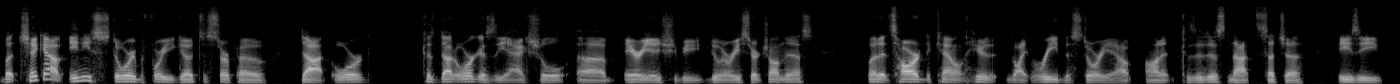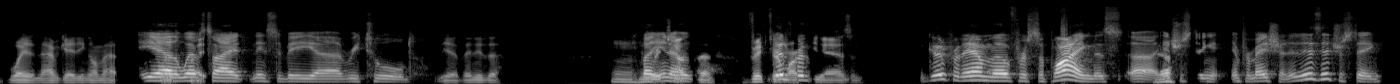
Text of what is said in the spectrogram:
But check out any story before you go to serpo.org because .org is the actual uh, area you should be doing research on this. But it's hard to kind of hear like read the story out on it because it is not such a easy way of navigating on that. Yeah, the Website. website needs to be uh, retooled. Yeah, they need to Mhm. But you know, out to Victor good for- Martinez and good for them though for supplying this uh, Yeah. interesting information. It is interesting,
